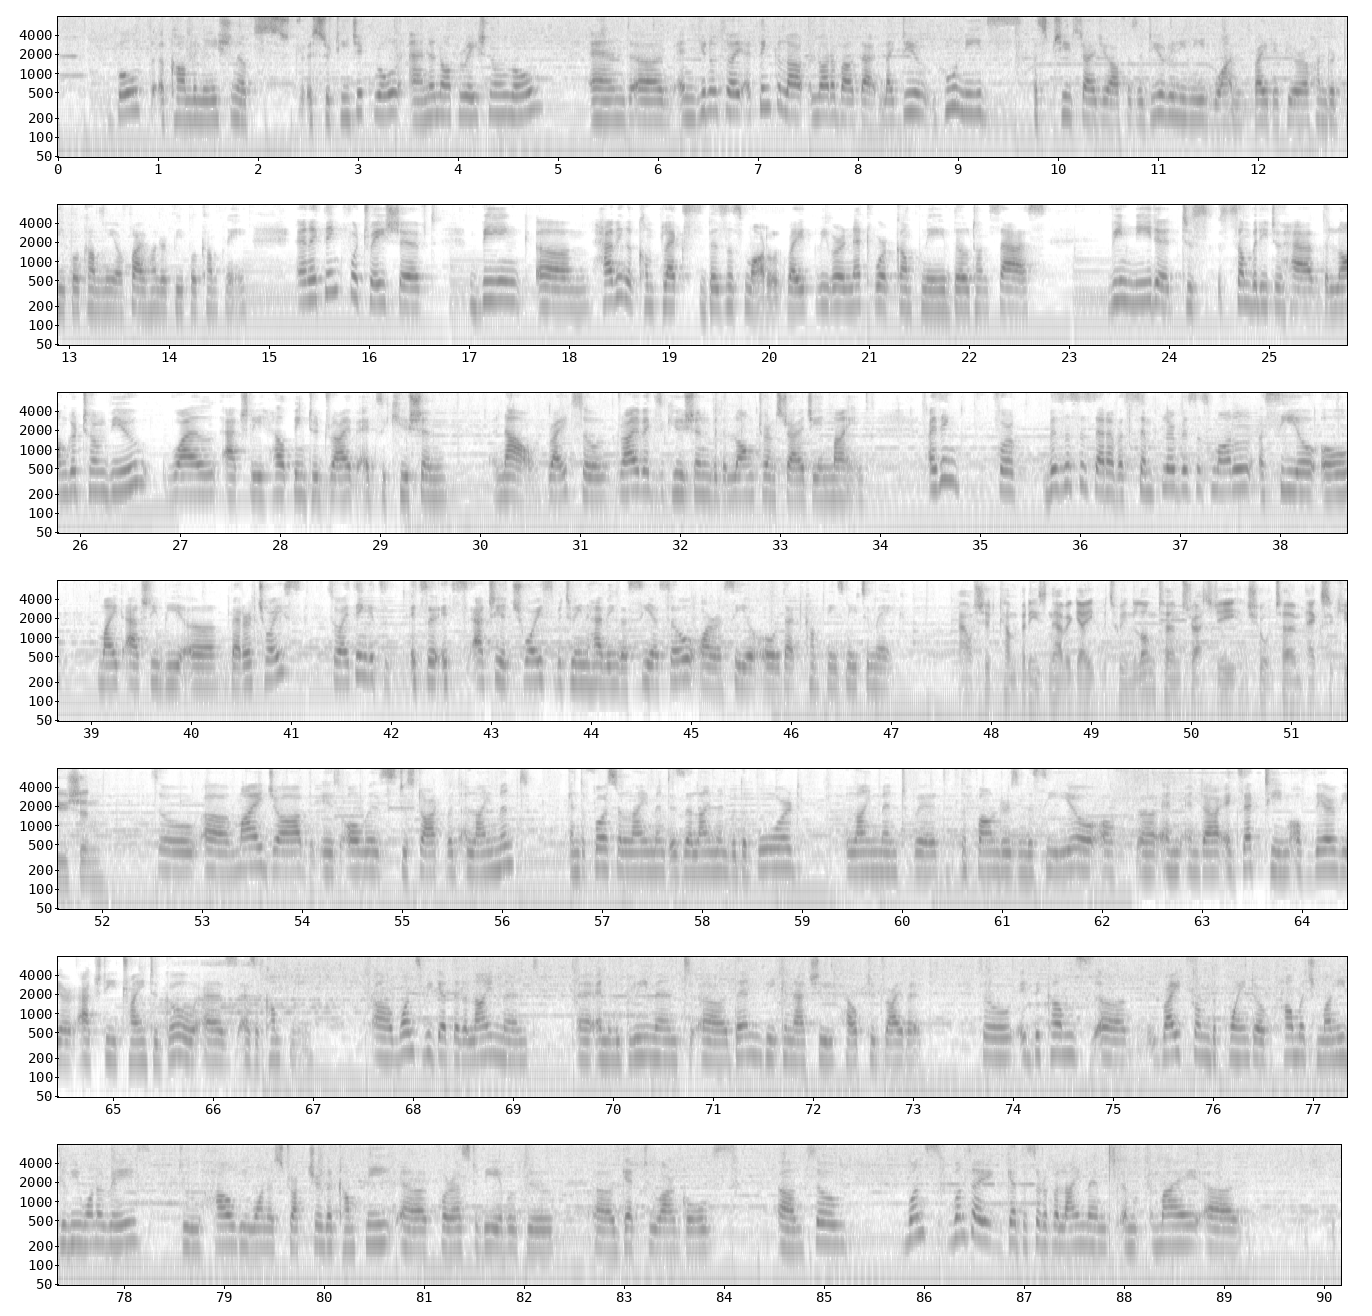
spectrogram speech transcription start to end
both a combination of st- a strategic role and an operational role. And uh, and you know, so I, I, think a lot a lot about that. Like, do you who needs a chief strategy officer? Do you really need one, right? If you're a hundred people company or five hundred people company, and I think for TradeShift, being um, having a complex business model, right? We were a network company built on SaaS. We needed to somebody to have the longer term view while actually helping to drive execution now, right? So drive execution with a long-term strategy in mind. I think for businesses that have a simpler business model, a COO might actually be a better choice. So I think it's a, it's a, it's actually a choice between having a CSO or a COO that companies need to make. How should companies navigate between long-term strategy and short-term execution? So uh, my job is always to start with alignment, and the first alignment is alignment with the board, alignment with the founders and the CEO of uh, and, and our exec team of where we are actually trying to go as, as a company. Uh, once we get that alignment uh, and an agreement, uh, then we can actually help to drive it. So it becomes uh, right from the point of how much money do we want to raise to how we want to structure the company for us to be able to get to our goals. Um, so once once I get the sort of alignment, um, my uh,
